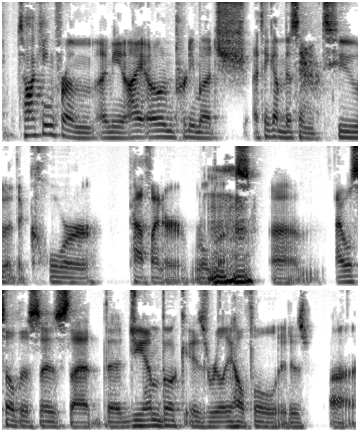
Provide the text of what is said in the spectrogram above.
talking from, I mean, I own pretty much, I think I'm missing two of the core Pathfinder rule books. Mm-hmm. Um, I will sell this as that the GM book is really helpful. It is uh,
